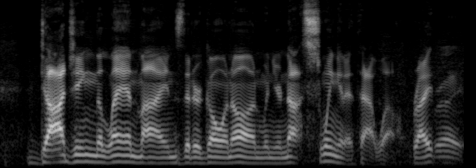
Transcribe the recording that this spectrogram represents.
dodging the landmines that are going on when you're not swinging it that well, right? Right.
